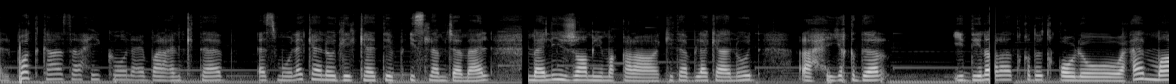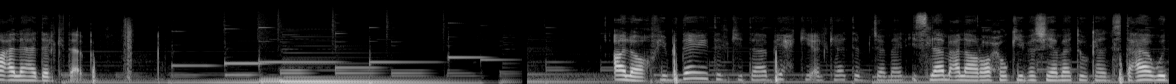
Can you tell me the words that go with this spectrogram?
البودكاست راح يكون عبارة عن كتاب اسمه لكانود للكاتب إسلام جمال. mais اللي jamais مقرا كتاب لكانود راح يقدر يدينا تقدروا تقولوا عامة على هذا الكتاب. alors في بداية الكتاب يحكي الكاتب جمال إسلام على روحه كيفاش ياماته كانت تعاود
